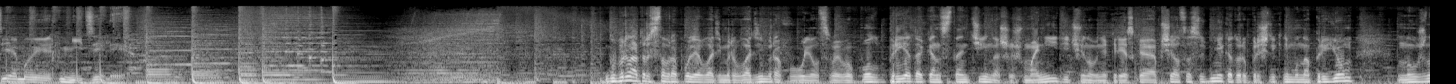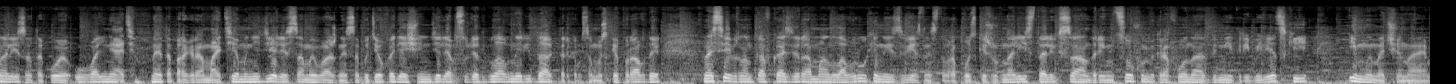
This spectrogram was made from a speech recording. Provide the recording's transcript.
Темы недели. Губернатор Ставрополя Владимир Владимиров уволил своего полпреда Константина Шишманиди. Чиновник резко общался с людьми, которые пришли к нему на прием. Нужно ли за такое увольнять? Это программа «Тема недели». Самые важные события уходящей недели обсудят главный редактор «Комсомольской правды» на Северном Кавказе Роман Лаврухин и известный ставропольский журналист Александр Имцов. У микрофона Дмитрий Белецкий. И мы начинаем.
